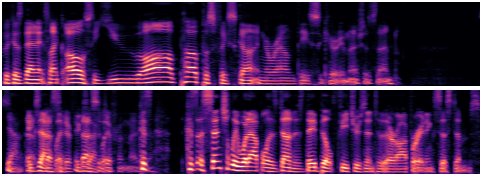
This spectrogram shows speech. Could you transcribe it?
Because then it's like, oh, so you are purposefully skirting around these security measures then. So Yeah, that- exactly, That's a, diff- that's a different measure. Because because essentially what Apple has done is they built features into their operating systems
